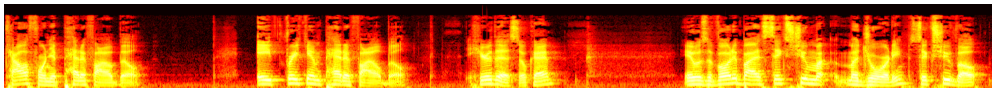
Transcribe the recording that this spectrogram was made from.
California Pedophile Bill. A freaking pedophile bill. Hear this, okay? It was voted by a 6 2 majority, 6 2 vote.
